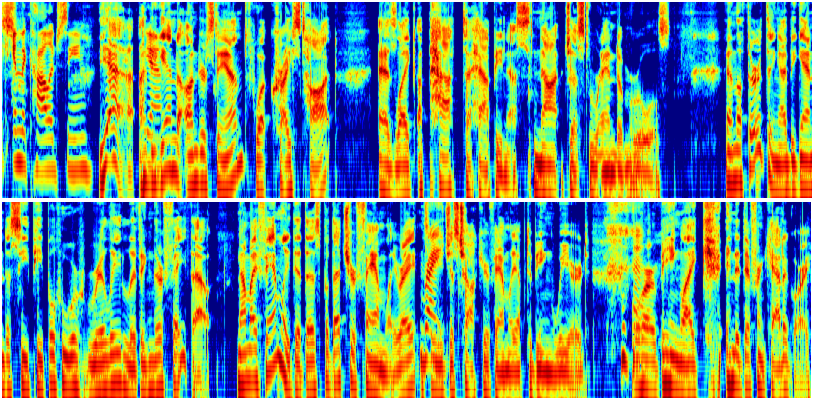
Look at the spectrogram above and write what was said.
this. like in the college scene. Yeah, I Yeah. began to understand what Christ taught as like a path to happiness, not just random rules. And the third thing, I began to see people who were really living their faith out. Now, my family did this, but that's your family, right? right. So you just chalk your family up to being weird or being like in a different category.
